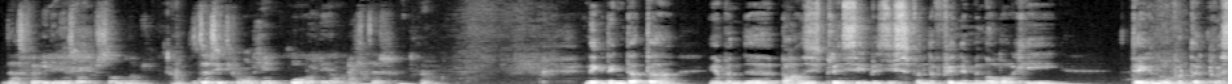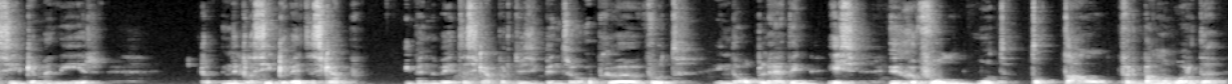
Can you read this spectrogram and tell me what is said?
dat is voor iedereen zo persoonlijk. Dus er zit gewoon geen oordeel achter. En ik denk dat dat een van de basisprincipes is van de fenomenologie tegenover de klassieke manier. In de klassieke wetenschap, ik ben een wetenschapper, dus ik ben zo opgevoed in de opleiding, is uw gevoel moet totaal verbannen worden,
